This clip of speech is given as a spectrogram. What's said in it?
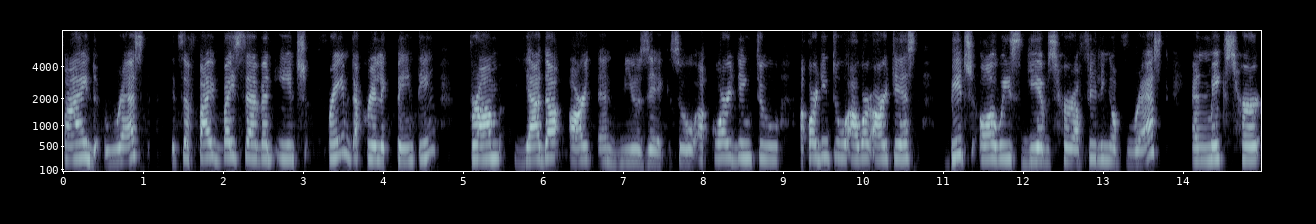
find rest. It's a five by seven inch framed acrylic painting from Yada Art and Music. So according to according to our artist, beach always gives her a feeling of rest and makes her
